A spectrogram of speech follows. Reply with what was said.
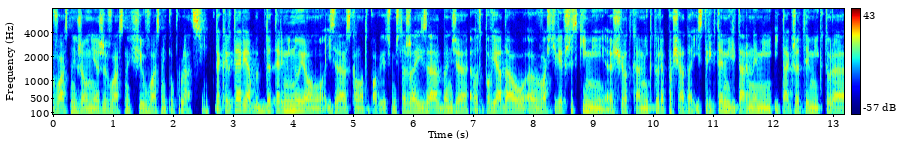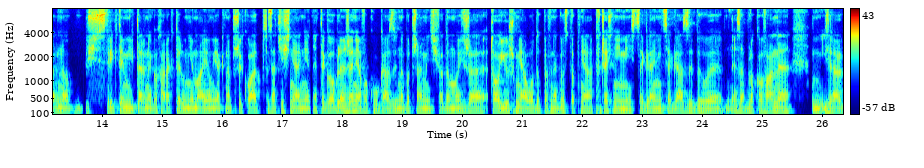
własnych żołnierzy, własnych sił, własnej populacji. Te kryteria determinują izraelską odpowiedź. Myślę, że Izrael będzie odpowiadał właściwie wszystkimi środkami, które posiada i stricte militarnymi, i także tymi, które no, stricte militarnego charakteru nie mają, jak na przykład zacieśnianie tego oblężenia wokół gazy, no bo trzeba mieć świadomość, że to już miało do pewnego stopnia wcześniej miejsce. Granice gazy były zablokowane. Izrael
